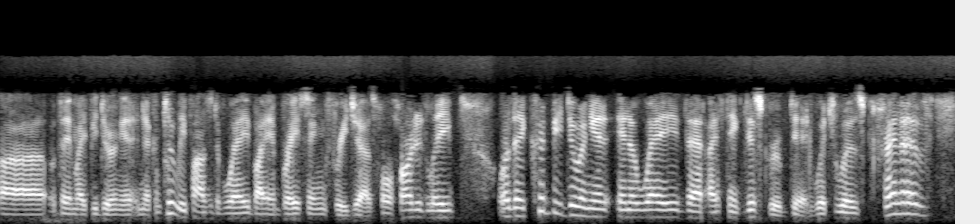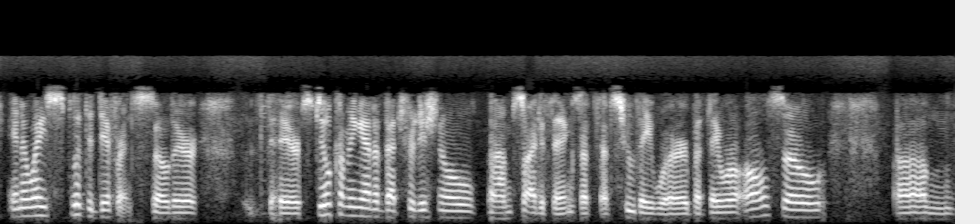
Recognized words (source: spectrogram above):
uh, they might be doing it in a completely positive way by embracing free jazz wholeheartedly, or they could be doing it in a way that I think this group did, which was kind of, in a way, split the difference. So they're they're still coming out of that traditional um, side of things. That, that's who they were, but they were also um,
